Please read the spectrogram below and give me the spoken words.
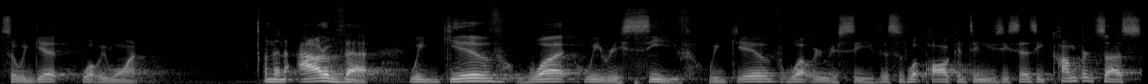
So we get what we want. And then out of that, we give what we receive. We give what we receive. This is what Paul continues. He says, He comforts us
